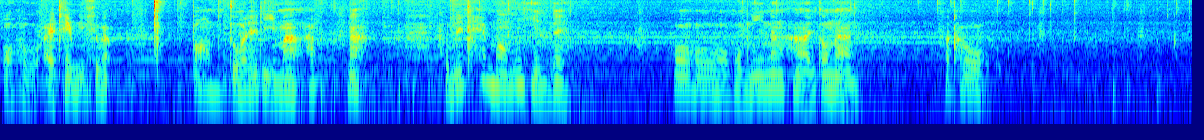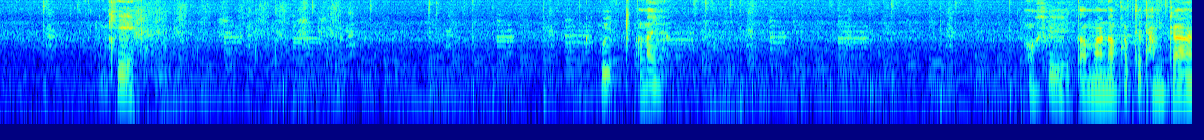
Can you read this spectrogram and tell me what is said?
โอ้โห ไอเทมนี่คือแบบปลอมตัวได้ดีมากครับ นะ ผมนี่แทบมองไม่เห็นเลย โอ้โห ผมนี่นั่งหายต้องนาน ขอโทษโอเคอุ๊ยอะไรอะโอเค ต่อมาเราก็จะทำการ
